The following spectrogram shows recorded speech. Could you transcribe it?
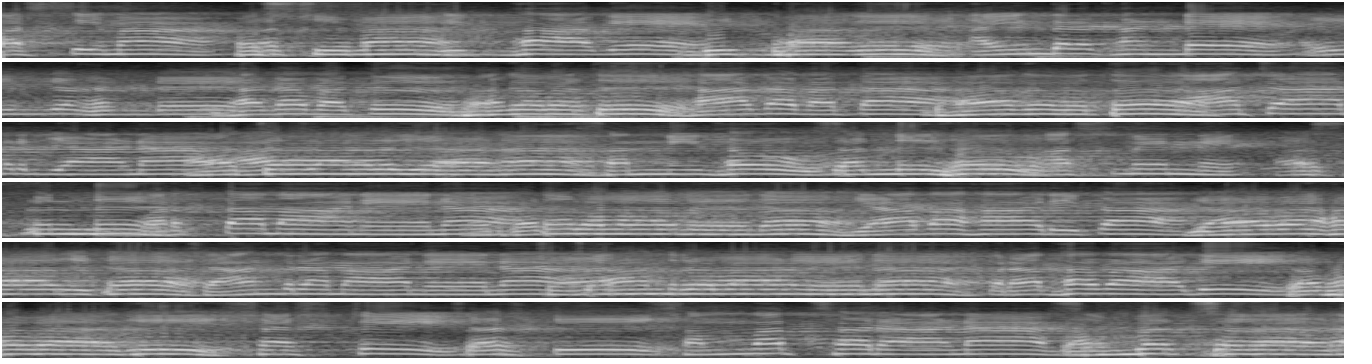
पश्चिम। पश्चिम। दिग्भागे। दिग्भागे ऐन्द्रखण्डे ऐन्द्रखण्डे भगवत् भगवत् भागवत भागवत आचार्याण आचार्याण सन्निधौ सन्निधौ अस्मिन् अस्मिन् वर्तमानेन वर्तमानेन व्यावहारिक व्यावहारिक चान्द्रमानेन चान्द्रमानेन प्रभवादि प्रभवादि षष्टि षष्टि संवत्सराण संवत्सराण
